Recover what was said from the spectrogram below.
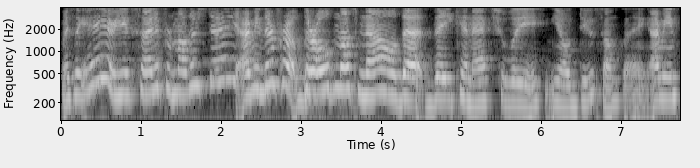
But he's like, hey, are you excited for Mother's Day? I mean, they're pro- they're old enough now that they can actually, you know, do something. I mean,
